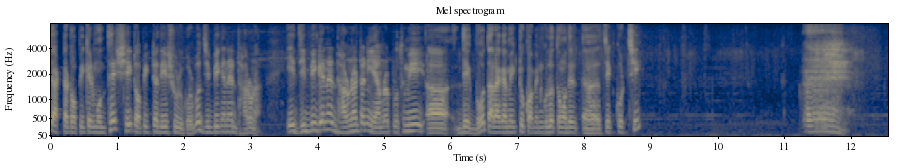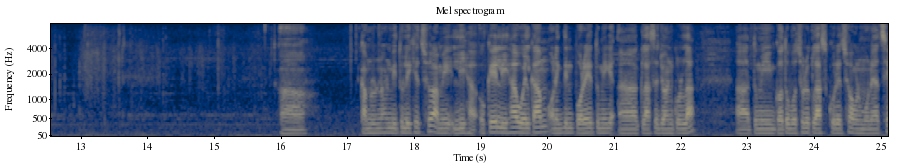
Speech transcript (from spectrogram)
চারটা টপিকের মধ্যে, সেই টপিকটা দিয়ে শুরু করব, জীববিজ্ঞানের ধারণা। এই জীববিজ্ঞানের ধারণাটা নিয়ে আমরা প্রথমেই দেখব। তার আগে আমি একটু কমেন্টগুলো তোমাদের চেক করছি। আহ, কামরুন্নাহার মিতু লিখেছো আমি লিহা। ওকে লিহা ওয়েলকাম অনেকদিন পরে তুমি ক্লাসে জয়েন করলা। তুমি গত বছরও ক্লাস করেছ আমার মনে আছে।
